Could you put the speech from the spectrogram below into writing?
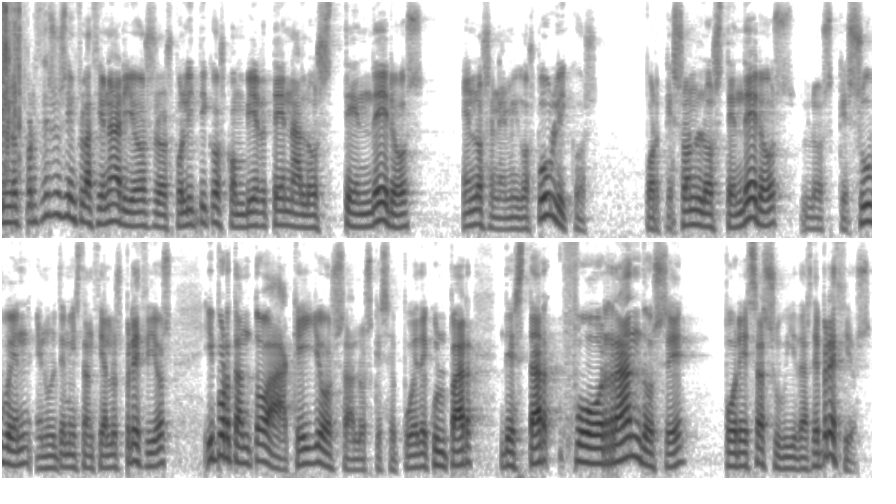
En los procesos inflacionarios, los políticos convierten a los tenderos en los enemigos públicos, porque son los tenderos los que suben en última instancia los precios y por tanto a aquellos a los que se puede culpar de estar forrándose por esas subidas de precios.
